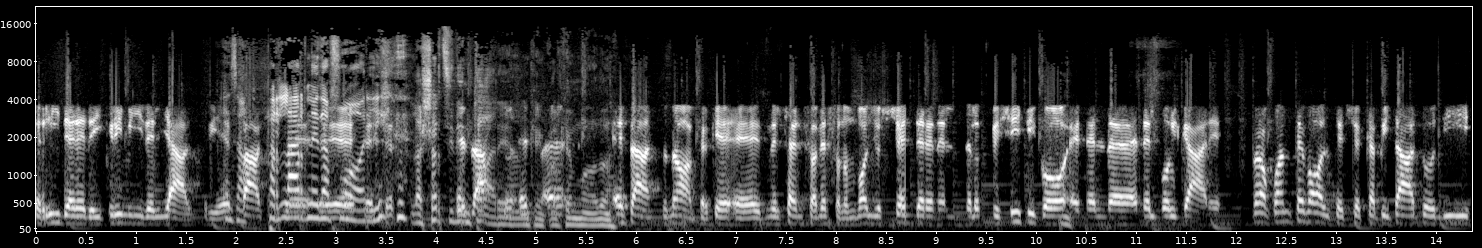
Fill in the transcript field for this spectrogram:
ridere dei crimini degli altri è Esatto, facile, parlarne da eh, fuori. eh, Lasciarsi tentare Esatto, anche in eh, qualche modo. Esatto, no, perché eh, nel senso adesso non voglio scendere nel- nello specifico e nel, nel volgare, però quante volte ci è capitato di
